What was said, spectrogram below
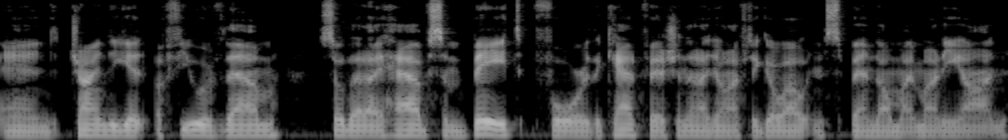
and trying to get a few of them so that I have some bait for the catfish and then I don't have to go out and spend all my money on,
